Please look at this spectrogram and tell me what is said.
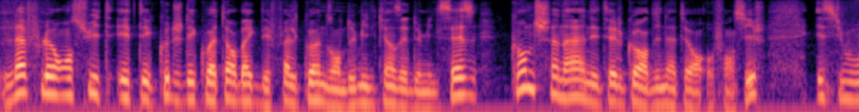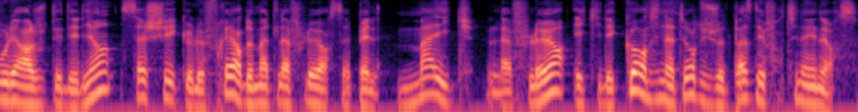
Lafleur ensuite était coach des quarterbacks des Falcons en 2015 et 2016 quand Shanahan était le coordinateur offensif. Et si vous voulez rajouter des liens, sachez que le frère de Matt Lafleur s'appelle Mike Lafleur et qu'il est coordinateur du jeu de passe des 49ers.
